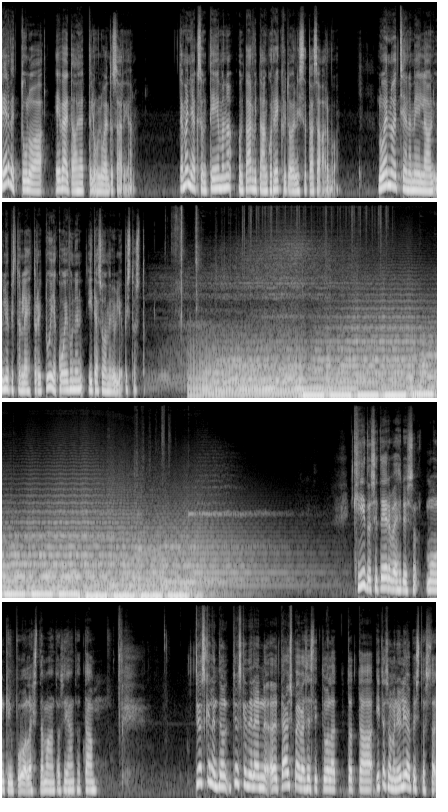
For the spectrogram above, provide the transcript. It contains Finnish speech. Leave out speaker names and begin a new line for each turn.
Tervetuloa Eväitä ajattelun luentosarjaan. Tämän jakson teemana on Tarvitaanko rekrytoinnissa tasa-arvoa. Luennoitsijana meillä on yliopiston lehtori Tuija Koivunen Itä-Suomen yliopistosta.
Kiitos ja tervehdys muunkin puolesta. Mä oon tosiaan tota, Työskentelen, työskentelen täyspäiväisesti tuolla tota, Itä-Suomen yliopistossa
